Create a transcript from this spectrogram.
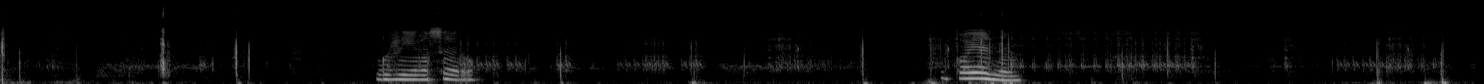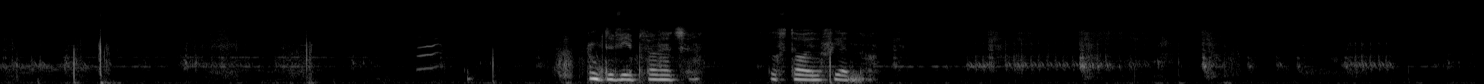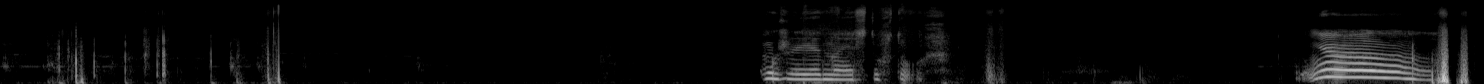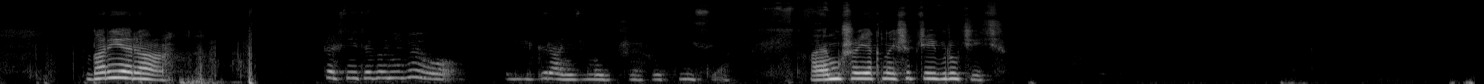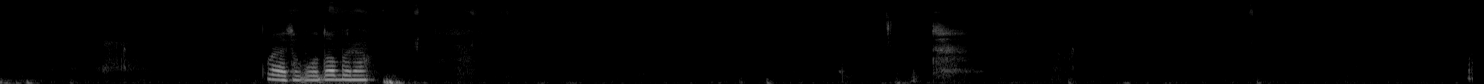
Użyję laseru. Po jednym. Dwie planety. Została już jedna. Może jedna jest tuż, tuż. Nie! Bariera! Wcześniej tego nie było. Jakichś granic w moich przeszłych misjach. Ale muszę jak najszybciej wrócić. Ale to było dobre.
